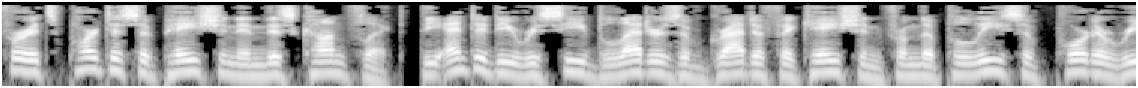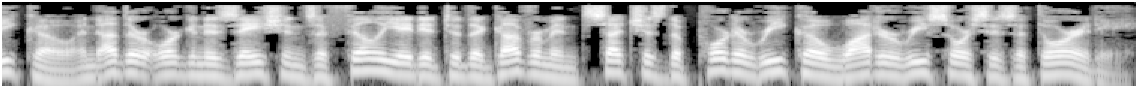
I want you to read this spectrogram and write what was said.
For its participation in this conflict, the entity received letters of gratification from the police of Puerto Rico and other organizations affiliated to the government such as the Puerto Rico Water Resources Authority.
